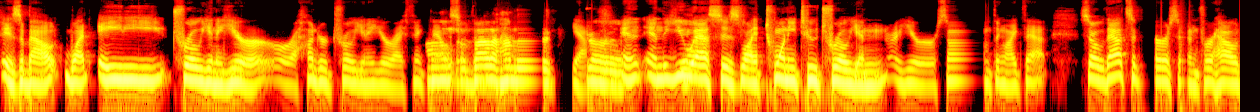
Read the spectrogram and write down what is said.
is about what 80 trillion a year or 100 trillion a year, I think. Now, um, about 100. Yeah. And, and the US yeah. is like 22 trillion a year or something like that. So that's a comparison for how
